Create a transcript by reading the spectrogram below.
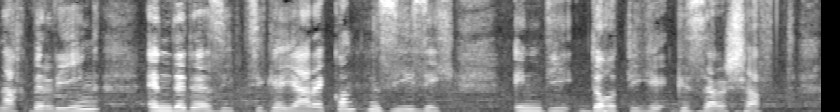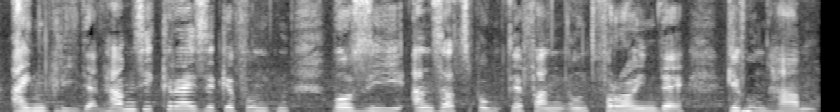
nach Berlin. Ende der 70er Jahre konnten Sie sich in die dortige Gesellschaft eingliedern. Haben Sie Kreise gefunden, wo Sie Ansatzpunkte fanden und Freunde gefunden haben?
